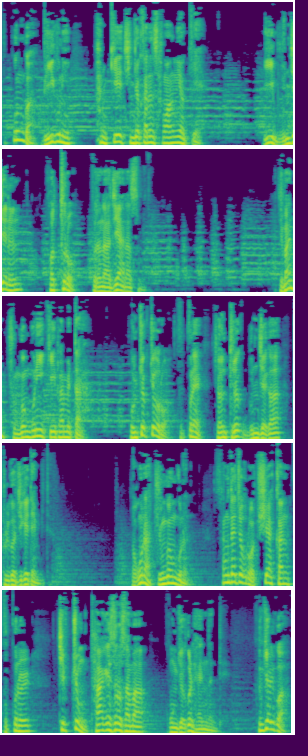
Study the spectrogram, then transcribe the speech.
국군과 미군이 함께 진격하는 상황이었기에 이 문제는 겉으로 드러나지 않았습니다. 하지만 중공군이 개입함에 따라 본격적으로 국군의 전투력 문제가 불거지게 됩니다. 더구나 중공군은 상대적으로 취약한 국군을 집중 타겟으로 삼아 공격을 했는데 그 결과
